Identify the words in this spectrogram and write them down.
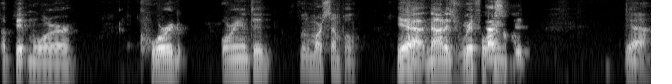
a bit more chord oriented. A little more simple. Yeah, not as riff oriented. Yeah,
